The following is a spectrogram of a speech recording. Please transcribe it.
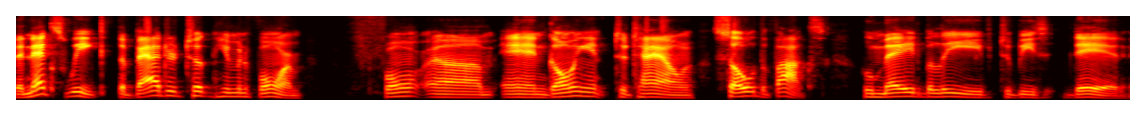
The next week, the badger took human form, for, um, and going into town, sold the fox, who made believe to be dead.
